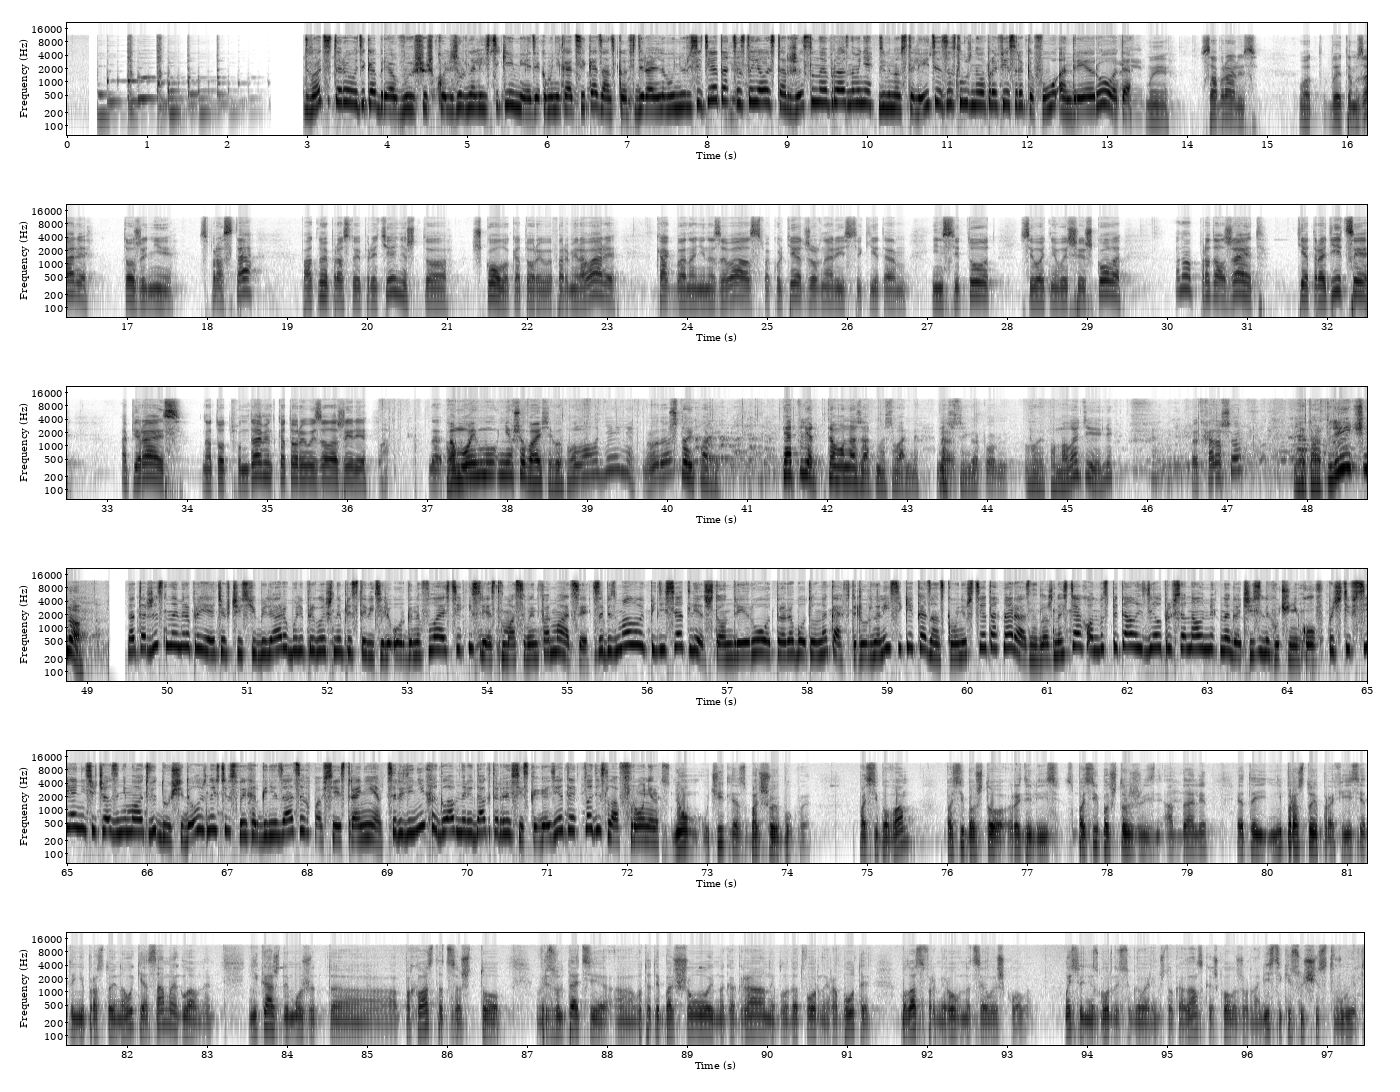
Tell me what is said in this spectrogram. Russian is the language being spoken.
22 декабря в Высшей школе журналистики и медиакоммуникации Казанского федерального университета состоялось торжественное празднование 90-летия заслуженного профессора КФУ Андрея Рота. Мы собрались вот в этом зале тоже не спроста, по одной простой причине, что школу, которую вы формировали, как бы она ни называлась, факультет журналистики, там, институт, сегодня высшая школа, она продолжает те традиции, опираясь на тот фундамент, который вы заложили. Да. По-моему, не ошибайся, вы помолодели. Ну да. С той поры. Пять лет тому назад мы с вами Да, на сцене. я помню. Вы помолодели. Это хорошо? Это отлично. На торжественное мероприятие в честь юбиляра были приглашены представители органов власти и средств массовой информации. За без малого 50 лет, что Андрей Роот проработал на кафедре журналистики Казанского университета, на разных должностях он воспитал и сделал профессионалами многочисленных учеников. Почти все они сейчас занимают ведущие должности в своих организациях по всей стране. Среди них и главный редактор российской газеты Владислав Фронин. С Днем Учителя с большой буквы. Спасибо вам, спасибо, что родились, спасибо, что жизнь отдали этой непростой профессии, этой непростой науке. А самое главное, не каждый может э, похвастаться, что в результате э, вот этой большой, многогранной, плодотворной работы была сформирована целая школа. Мы сегодня с гордостью говорим, что Казанская школа журналистики существует.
